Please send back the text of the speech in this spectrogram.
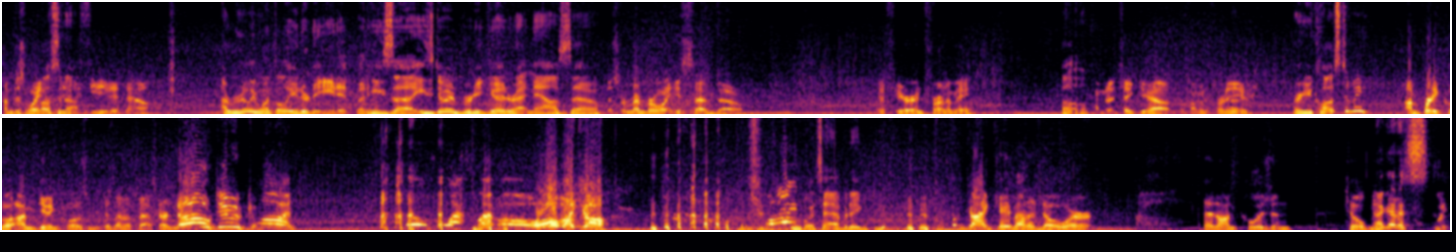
I'm just waiting Close for enough. you to eat it now. I really want the leader to eat it, but he's, uh, he's doing pretty good right now, so. Just remember what you said though. If you're in front of me, Uh-oh. I'm gonna take you out. If I'm in front of you, Are you close to me? I'm pretty close. I'm getting closer because I have a fast car. No, dude, come on! No, it's the. Oh, oh my god! what? What's happening? Some guy came out of nowhere and on collision killed me. I got a, s- like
